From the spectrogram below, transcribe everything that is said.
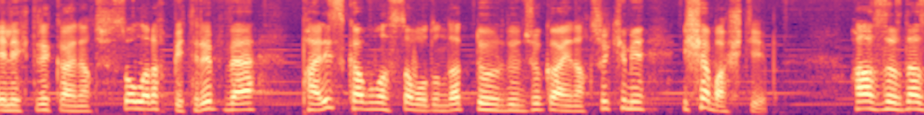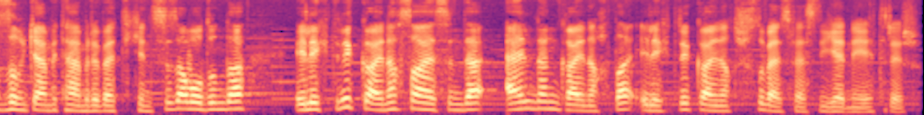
elektrik qaynaqçısı olaraq bitirib və Paris Kommunal zavodunda 4-cü qaynaqçı kimi işə başlayıb. Hazırda Zığ gəmi təmiri və tikintisi zavodunda elektrik qaynaq sahəsində əllə qaynaqda elektrik qaynaqçısı vəzifəsini yerinə yetirir.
